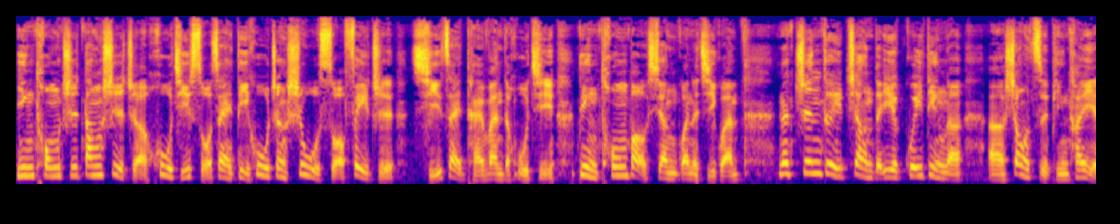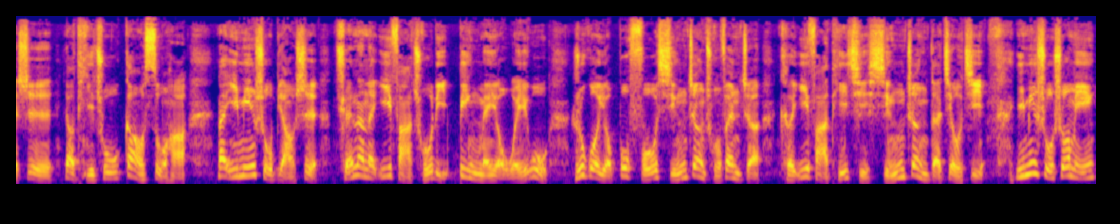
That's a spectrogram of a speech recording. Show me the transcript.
应通知当事者户籍所在地户政事务所废止其在台湾的户籍，并通报相关的机关。那针对这样的一个规定呢，呃，邵子平他也是要提出告诉哈。那移民署表示，全案的依法处理并没有违误，如果有不服行政处分者，可依法。法提起行政的救济。移民署说明，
